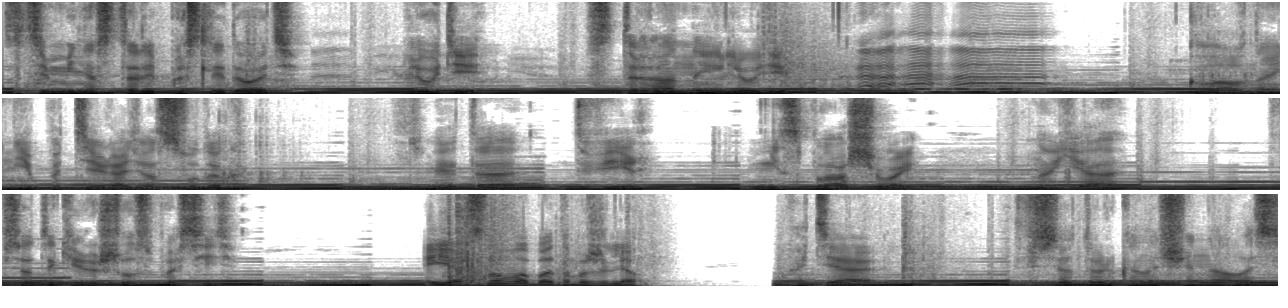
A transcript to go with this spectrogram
Затем меня стали преследовать люди. Странные люди. Главное не потерять рассудок. Это дверь. Не спрашивай. Но я все-таки решил спросить. И я снова об этом пожалел. Хотя все только начиналось.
